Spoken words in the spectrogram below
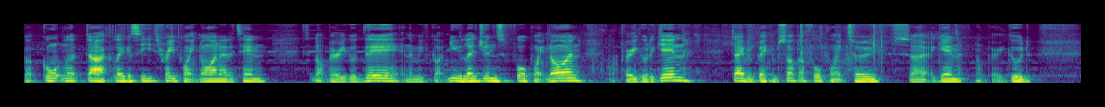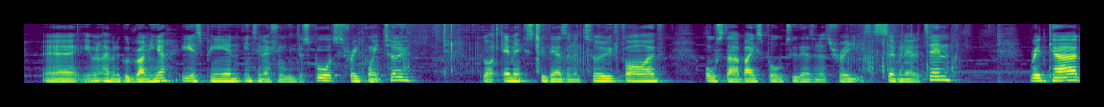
Got Gauntlet Dark Legacy, 3.9 out of 10 so not very good there. And then we've got New Legends, 4.9, not very good again. David Beckham Soccer, 4.2, so again, not very good. Uh, yeah, we're not having a good run here. ESPN International Winter Sports, 3.2. Got MX 2002, 5. All-Star Baseball 2003, 7 out of 10. Red card,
